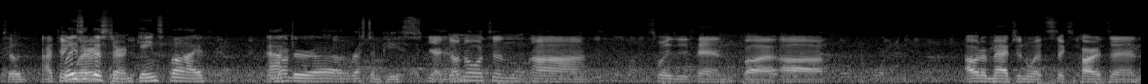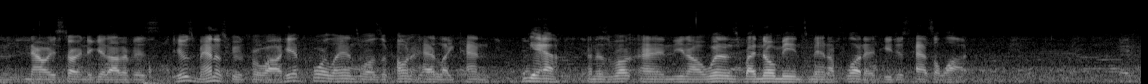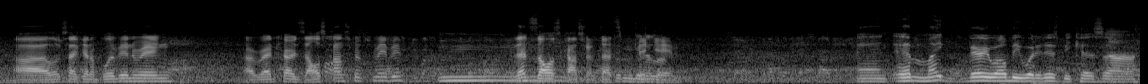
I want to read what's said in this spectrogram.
so I think plays it this turn gains five after uh, rest in peace Yeah, don't know what's in uh, Swasey's hand, but uh, I would imagine with six cards and now he's starting to get out of his. He was mana screwed for a while. He had four lands while his opponent had like ten, yeah and his wo- and you know Williams by no means mana flooded. He just has a lot. Uh, looks like an Oblivion Ring, a red card, Zealous Conscripts maybe. If that's Zealous Conscript. That's a Didn't big a game. And it might very well be what it is because uh,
